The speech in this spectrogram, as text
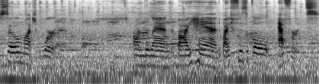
So much work on the land by hand, by physical efforts.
